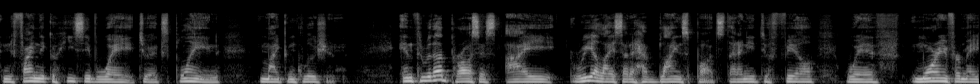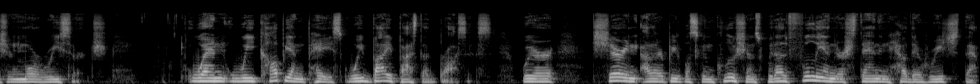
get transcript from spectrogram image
and find a cohesive way to explain my conclusion. And through that process, I realize that I have blind spots that I need to fill with more information, more research. When we copy and paste, we bypass that process. We're sharing other people's conclusions without fully understanding how they reached them.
